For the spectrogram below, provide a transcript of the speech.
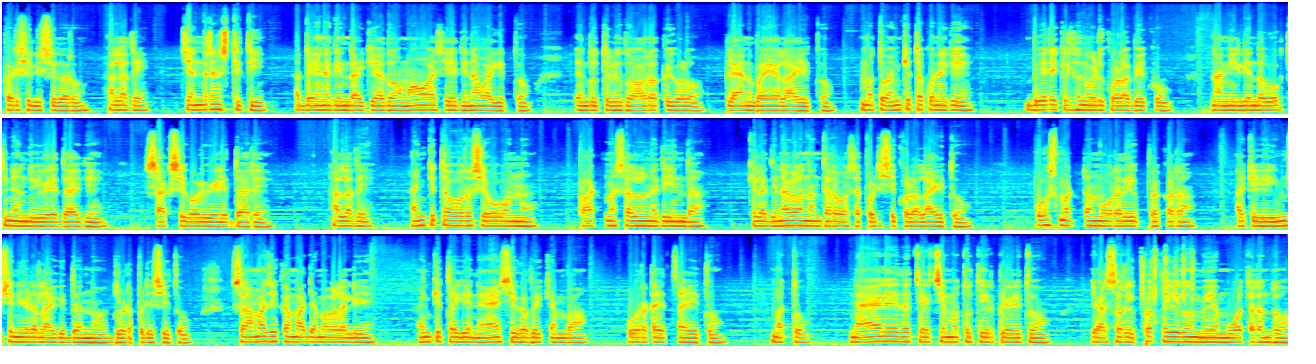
ಪರಿಶೀಲಿಸಿದರು. ಅಲ್ಲದೆ, ಚಂದ್ರನ ಸ್ಥಿತಿ ಅಧ್ಯಯನದಿಂದಾಗಿ ಅದು ಅಮಾವಾಸ್ಯೆಯ ದಿನವಾಗಿತ್ತು ಎಂದು ತಿಳಿದು ಆರೋಪಿಗಳು ಪ್ಲ್ಯಾನ್ ಬಯಲಾಯಿತು. ಮತ್ತು ಅಂಕಿತ ಕೊನೆಗೆ, ಬೇರೆ ಕೆಲಸ ನೋಡಿಕೊಳ್ಳಬೇಕು. ನಾನು ಇಲ್ಲಿಂದ ಹೋಗ್ತೀನಿ ಎಂದು ಹೇಳಿದ್ದಾಗೆ ಸಾಕ್ಷಿಗಳು ಹೇಳಿದ್ದಾರೆ. ಅಲ್ಲದೆ, ಅಂಕಿತ ಅವರ ಶವವನ್ನು ಪಾಟ್ಮಸಲ್ ನದಿಯಿಂದ ಕೆಲ ದಿನಗಳ ನಂತರ ವಶಪಡಿಸಿಕೊಳ್ಳಲಾಯಿತು. ಪೋಸ್ಟ್ಮಾರ್ಟಮ್ ವರದಿ ಪ್ರಕಾರ ಆಕೆಗೆ ಹಿಂಸೆ ನೀಡಲಾಗಿದ್ದನ್ನು ದೃಢಪಡಿಸಿತು. ಸಾಮಾಜಿಕ ಮಾಧ್ಯಮಗಳಲ್ಲಿ ಅಂಕಿತಗೆ ನ್ಯಾಯ ಸಿಗಬೇಕೆಂಬ ಹೋರಾಟ ಹೆಚ್ಚಾಯಿತು ಮತ್ತು ನ್ಯಾಯಾಲಯದ ಚರ್ಚೆ ಮತ್ತು ತೀರ್ಪು ಹೇಳಿತು. ಎರಡು ಸಾವಿರದ ಇಪ್ಪತ್ತೈದು ಮೇ ಮೂವತ್ತರಂದು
